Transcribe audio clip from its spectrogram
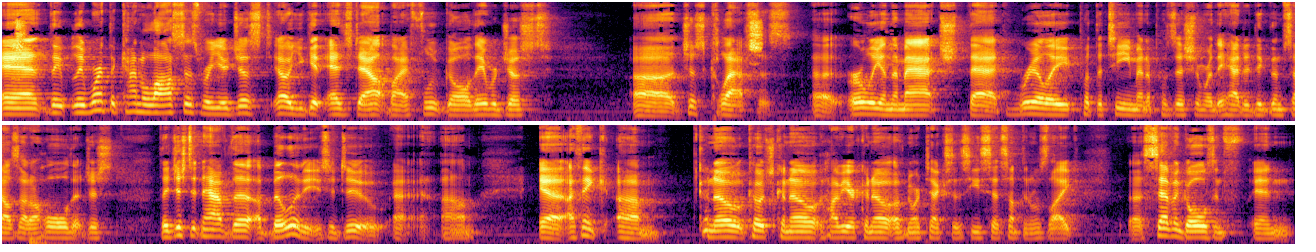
and they, they weren't the kind of losses where you just oh you get edged out by a fluke goal. They were just uh, just collapses uh, early in the match that really put the team in a position where they had to dig themselves out of a hole that just they just didn't have the ability to do. Uh, um, yeah, I think um, Cano, Coach Cano, Javier Cano of North Texas, he said something was like uh, seven goals in in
